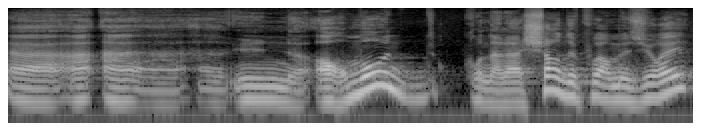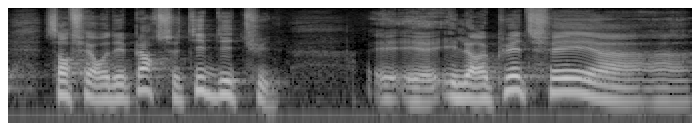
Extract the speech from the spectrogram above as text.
une hormone qu'on a la chance de pouvoir mesurer sans faire au départ ce type d'étude. Et, il aurait pu être fait à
